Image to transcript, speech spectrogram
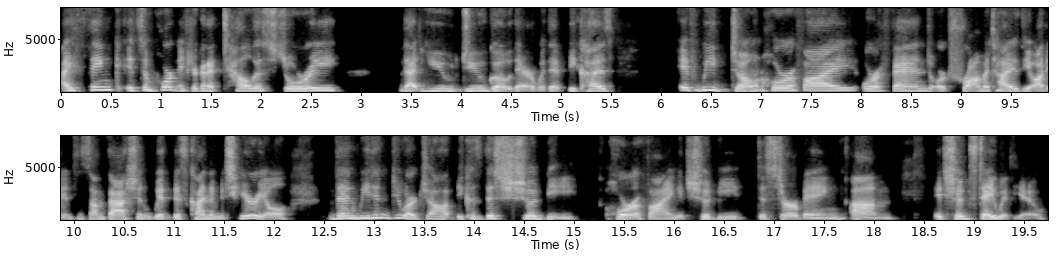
I think it's important if you're going to tell this story that you do go there with it because if we don't horrify or offend or traumatize the audience in some fashion with this kind of material, then we didn't do our job because this should be horrifying. It should be disturbing. Um, it should stay with you.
